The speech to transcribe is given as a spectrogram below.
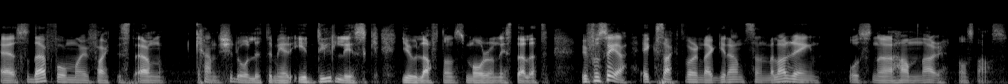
Eh, så där får man ju faktiskt en kanske då lite mer idyllisk julaftonsmorgon istället. Vi får se exakt var den där gränsen mellan regn och snö hamnar någonstans.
